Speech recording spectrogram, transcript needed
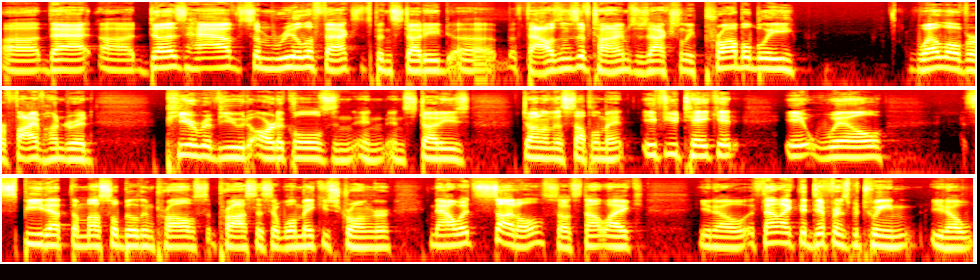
uh, that uh, does have some real effects. It's been studied uh, thousands of times. There's actually probably well over 500 peer reviewed articles and, and, and studies done on the supplement. If you take it, it will speed up the muscle building process. It will make you stronger. Now it's subtle, so it's not like you know it's not like the difference between you know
